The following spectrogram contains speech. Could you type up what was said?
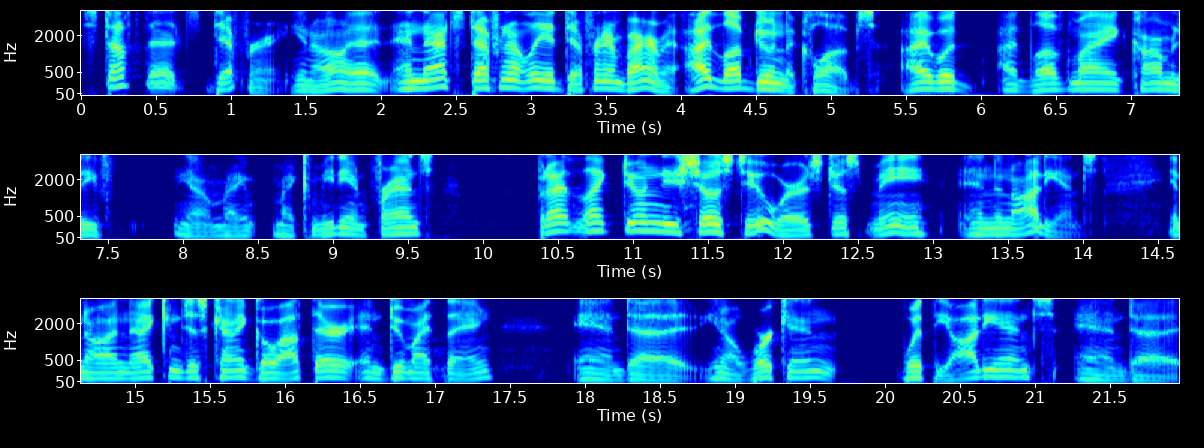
stuff that's different, you know, and that's definitely a different environment. I love doing the clubs. I would, I love my comedy, you know, my, my comedian friends, but I like doing these shows too, where it's just me and an audience, you know, and I can just kind of go out there and do my thing and, uh, you know, working with the audience and, uh,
